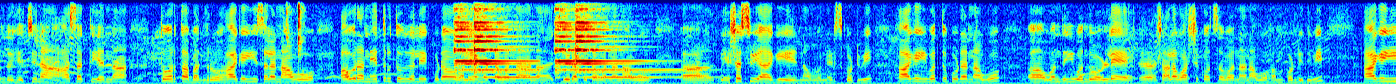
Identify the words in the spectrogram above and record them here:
ಒಂದು ಹೆಚ್ಚಿನ ಆಸಕ್ತಿಯನ್ನು ತೋರ್ತಾ ಬಂದರು. ಹಾಗೆ ಈ ಸಲ ನಾವು ಅವರ ನೇತೃತ್ವದಲ್ಲಿ ಕೂಡ ವಲಯ ಮಟ್ಟವನ್ನು ಕ್ರೀಡಾಕೂಟವನ್ನು ನಾವು ಯಶಸ್ವಿಯಾಗಿ ನಾವು ನಡೆಸ್ಕೊಟ್ವಿ. ಹಾಗೆ ಇವತ್ತು ಕೂಡ ನಾವು ಒಂದು, ಈ ಒಂದು ಒಳ್ಳೆ ಶಾಲಾ ವಾರ್ಷಿಕೋತ್ಸವನ ನಾವು ಹಮ್ಮಿಕೊಂಡಿದ್ದೀವಿ ಹಾಗೆ ಈ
